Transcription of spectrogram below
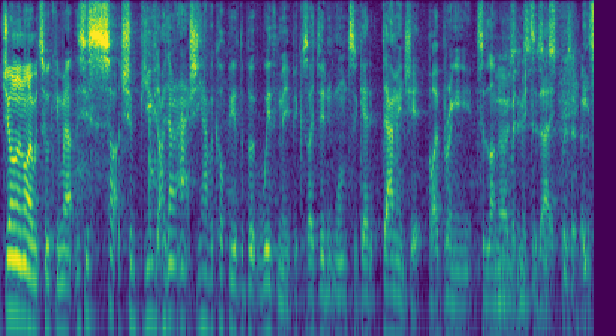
John and I were talking about this is such a beautiful. I don't actually have a copy of the book with me because I didn't want to get it damage it by bringing it to London No, with it's- me today. exquisite bit of It's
